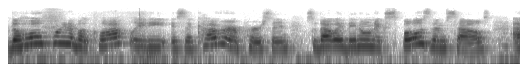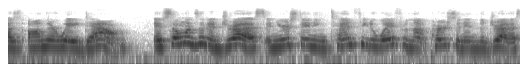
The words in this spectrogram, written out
The whole point of a cloth lady is to cover a person so that way they don't expose themselves as on their way down. If someone's in a dress and you're standing 10 feet away from that person in the dress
